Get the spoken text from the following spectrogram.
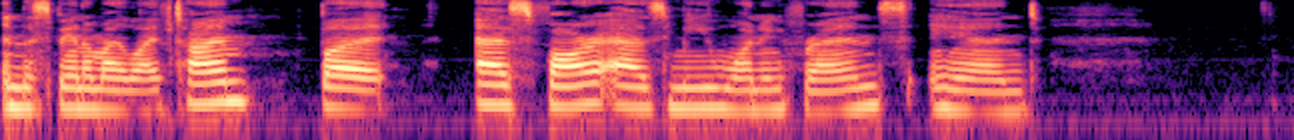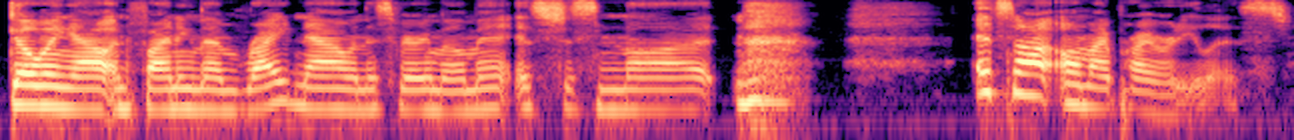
in the span of my lifetime. But as far as me wanting friends and going out and finding them right now in this very moment, it's just not, it's not on my priority list.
